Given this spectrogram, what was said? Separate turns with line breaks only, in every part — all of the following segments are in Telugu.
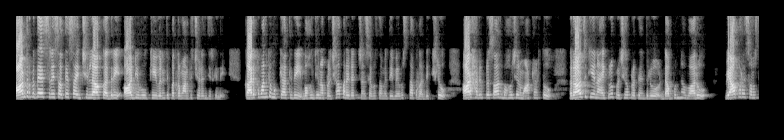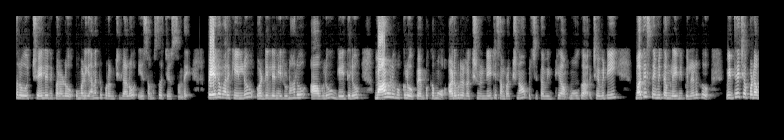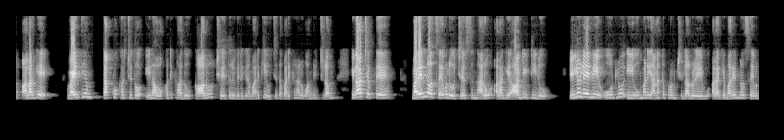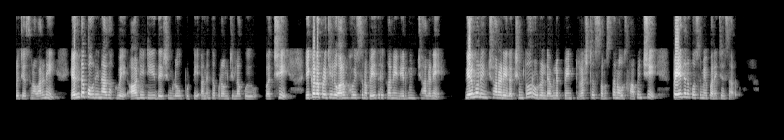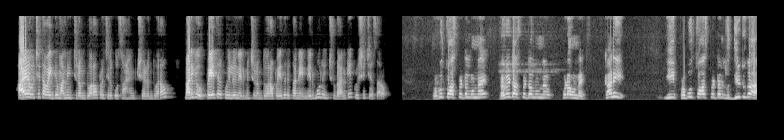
ఆంధ్రప్రదేశ్ శ్రీ సత్యసాయి జిల్లా కదిరి ఆర్డీఓకి వినతి పత్రం అందజేయడం జరిగింది. కార్యక్రమానికి ముఖ్య అతిథి బహుజన ప్రజా పరిరక్షణ సేవ సమితి వ్యవస్థాపక అధ్యక్షులు ఆర్ హరిప్రసాద్ బహుజన్ మాట్లాడుతూ రాజకీయ నాయకులు ప్రజాప్రతినిధులు డబ్బున్న వారు వ్యాపార సంస్థలు చేయలేని పనులు ఉమ్మడి అనంతపురం జిల్లాలో ఈ సంస్థ చేస్తుంది. పేదవారికి ఇల్లు వడ్డీలేని రుణాలు ఆవులు గేదెలు మామిడి మొక్కలు పెంపకము అడవుల రక్షణ నీటి సంరక్షణ ఉచిత విద్య మూగ చెవిటి మతి స్థిమితం లేని పిల్లలకు విద్య చెప్పడం అలాగే వైద్యం తక్కువ ఖర్చుతో ఇలా ఒక్కటి కాదు కాలు చేతులు విరిగిన వారికి ఉచిత పరికరాలు అందించడం. ఇలా చెప్తే మరెన్నో సేవలు చేస్తున్నారు. అలాగే ఆర్డీటీలు ఇల్లు లేని ఊర్లు ఈ ఉమ్మడి అనంతపురం జిల్లాలో లేవు. అలాగే మరెన్నో సేవలు చేసిన వారిని ఎంత పొగిడినా తక్కువే. ఆర్డీటీ దేశంలో పుట్టి అనంతపురం జిల్లాకు వచ్చి ఇక్కడ ప్రజలు అనుభవిస్తున్న పేదరికాన్ని నిర్మించాలనే నిర్మూలించాలనే లక్ష్యంతో రూరల్ డెవలప్మెంట్ ట్రస్ట్ సంస్థను స్థాపించి పేదల కోసమే పనిచేశారు. ఆయన ఉచిత వైద్యం అందించడం ద్వారా ప్రజలకు సహాయం చేయడం ద్వారా మరియు పేదలకు ఇల్లు నిర్మించడం ద్వారా పేదరికాన్ని నిర్మూలించడానికి కృషి చేశారు.
ప్రభుత్వ హాస్పిటల్ ఉన్నాయి ప్రైవేట్ హాస్పిటల్ ఉన్నాయి కూడా ఉన్నాయి. కానీ ఈ ప్రభుత్వ హాస్పిటల్కు ధీటుగా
